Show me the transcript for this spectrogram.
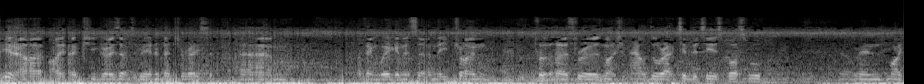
you know, I, I hope she grows up to be an adventure racer. Um, I think we're going to certainly try and put her through as much outdoor activity as possible. I mean, my,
